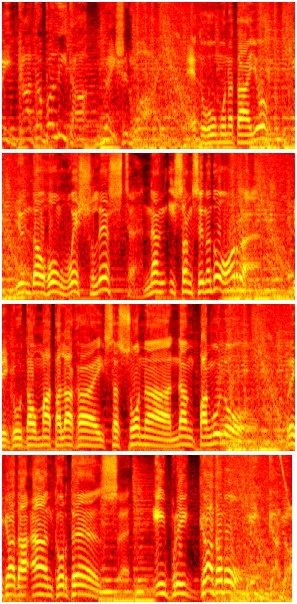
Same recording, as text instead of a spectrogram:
Brigada Balita Nationwide. Eto ho muna tayo. Yun daw hong wish list ng isang senador. Bigo daw matalakay sa zona ng Pangulo. Brigada Ann Cortez, i-brigada mo! Brigada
